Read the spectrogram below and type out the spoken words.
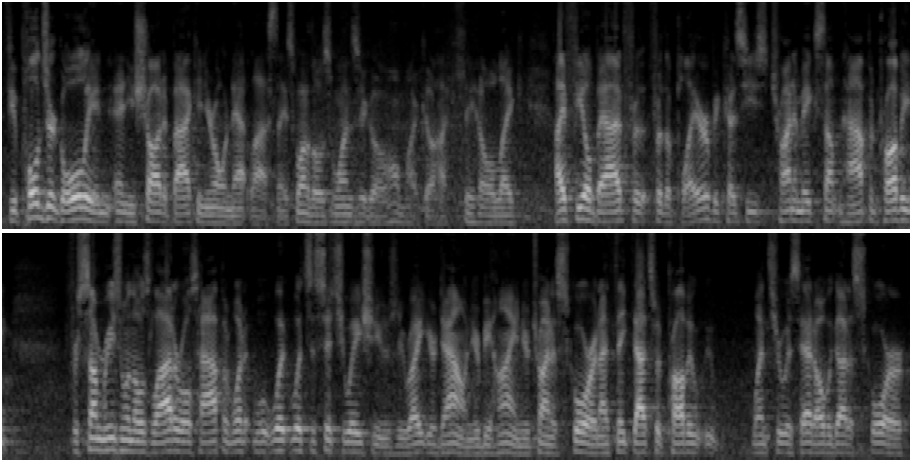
if you pulled your goalie and, and you shot it back in your own net last night. It's one of those ones you go, oh my god, you know, like I feel bad for for the player because he's trying to make something happen. Probably for some reason when those laterals happen, what, what what's the situation usually, right? You're down, you're behind, you're trying to score, and I think that's what probably went through his head. Oh, we got to score,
